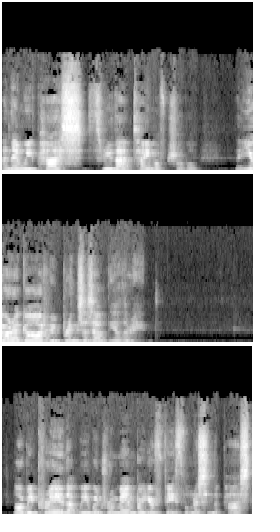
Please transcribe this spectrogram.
and then we pass through that time of trouble, that you are a God who brings us out the other end. Lord, we pray that we would remember your faithfulness in the past,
